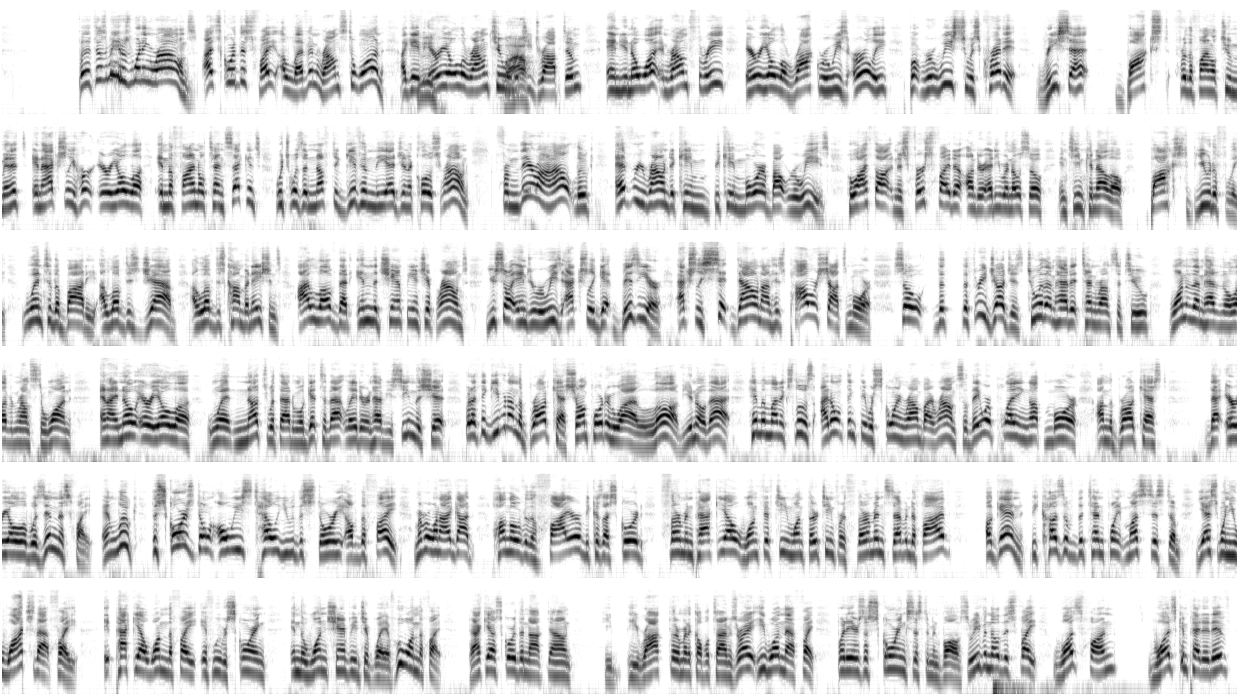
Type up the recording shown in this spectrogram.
But it doesn't mean he was winning rounds. I scored this fight 11 rounds to one. I gave mm. Arreola round two, wow. in which he dropped him. And you know what? In round three, Arreola rocked Ruiz early, but Ruiz, to his credit, reset, boxed for the final two minutes, and actually hurt Arreola in the final 10 seconds, which was enough to give him the edge in a close round. From there on out, Luke, every round became became more about Ruiz, who I thought in his first fight under Eddie Reynoso in Team Canelo boxed beautifully, went to the body. I loved his jab. I loved his combinations. I love that in the championship rounds, you saw Andrew Ruiz actually get busier, actually sit down on his power shots more. So the the three judges, two of them had it 10 rounds to 2, one of them had it 11 rounds to 1. And I know Arreola went nuts with that, and we'll get to that later and have you seen the shit. But I think even on the broadcast, Shawn Porter, who I love, you know that, him and Lennox Lewis, I don't think they were scoring round by round. So they were playing up more on the broadcast that Arreola was in this fight. And Luke, the scores don't always tell you the story of the fight. Remember when I got hung over the fire because I scored Thurman Pacquiao 115 113 for Thurman 7 to 5? Again, because of the 10 point must system. Yes, when you watch that fight, it, Pacquiao won the fight if we were scoring in the one championship way of who won the fight. Pacquiao scored the knockdown. He, he rocked Thurman a couple times, right? He won that fight. But there's a scoring system involved. So even though this fight was fun, was competitive,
